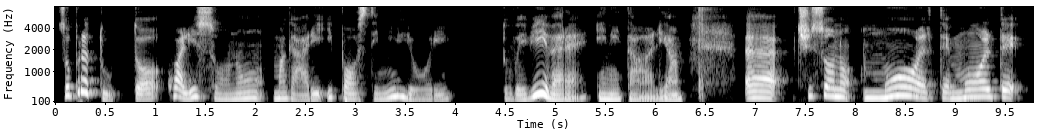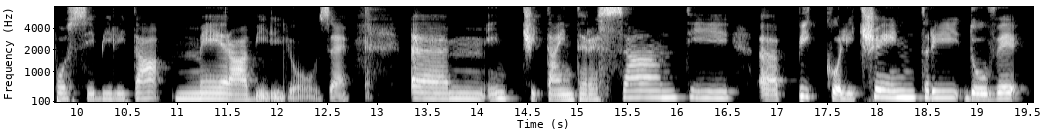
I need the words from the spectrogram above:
soprattutto quali sono magari i posti migliori dove vivere in Italia. Eh, ci sono molte, molte possibilità meravigliose. Um, in città interessanti, uh, piccoli centri dove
